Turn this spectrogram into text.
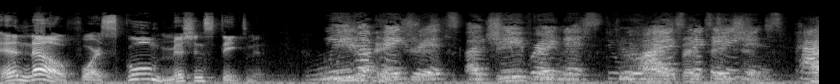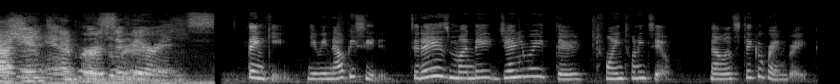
And now for our school mission statement. We the Patriots achieve greatness through high expectations, passion, and perseverance. Thank you. You may now be seated. Today is Monday, January 3rd, 2022. Now let's take a brain break.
